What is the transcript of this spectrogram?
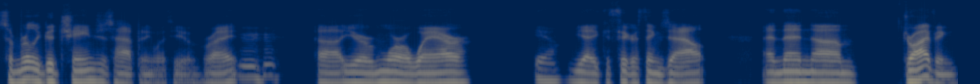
some really good changes happening with you, right? Mm-hmm. Uh, you're more aware. Yeah. Yeah, you could figure things out. And then um, driving,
